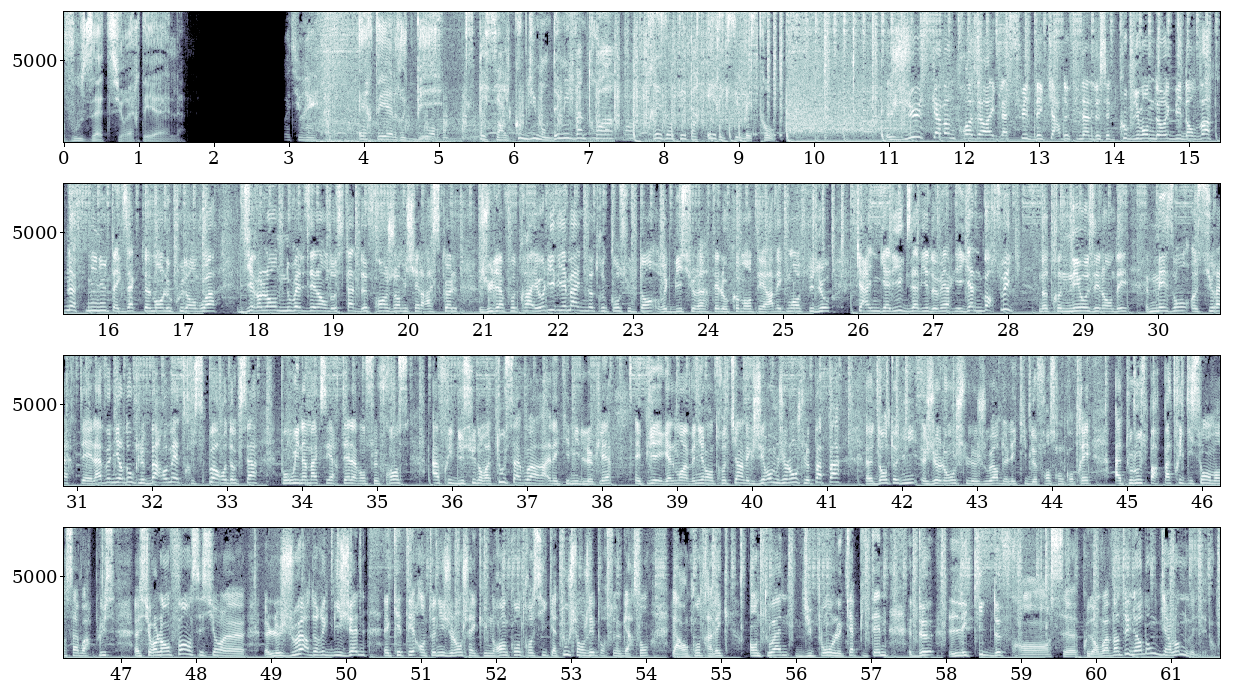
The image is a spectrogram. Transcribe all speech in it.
vous êtes sur RTL. RTL Rugby. Spécial Coupe du Monde 2023, présenté par Eric Silvestro. Jusqu'à 23h avec la suite des quarts de finale de cette Coupe du Monde de rugby. Dans 29 minutes exactement, le coup d'envoi d'Irlande, Nouvelle-Zélande au Stade de France. Jean-Michel Rascol, Julien Fautra et Olivier Magne, notre consultant rugby sur RTL au commentaire. Avec moi en studio, Karine Galli, Xavier Demergue et Yann Borswick, notre néo-zélandais maison sur RTL. À venir donc le baromètre sport Odoxa pour Winamax et RTL avant ce France-Afrique du Sud. On va tout savoir avec Émile Leclerc. Et puis également à venir entretien avec Jérôme Gelonche, le papa euh, d'Anthony Gelonche, le joueur de l'équipe de France rencontré à Toulouse par Patrick Hisson. On va en savoir plus euh, sur l'enfance et sur euh, le joueur de rugby jeune qui était Anthony Gelonche avec une rencontre aussi qui a tout changé pour ce garçon. La rencontre avec Antoine Dupont, le capitaine de l'équipe de France. Coup d'envoi 21h donc d'Irlande, Nouvelle-Zélande.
